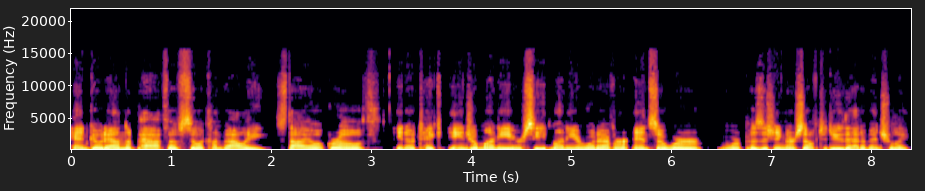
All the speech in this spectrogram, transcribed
and go down the path of Silicon Valley style growth, you know, take angel money or seed money or whatever. And so we're we're positioning ourselves to do that eventually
